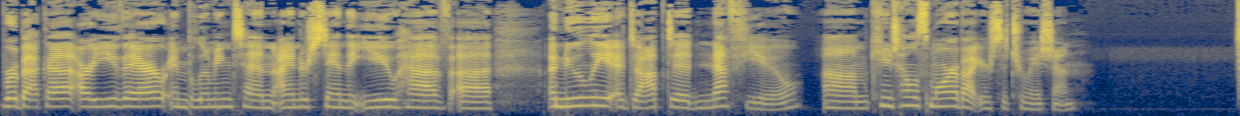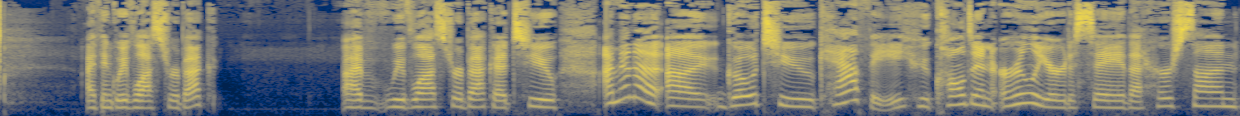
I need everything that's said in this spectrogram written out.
Rebecca, are you there in Bloomington? I understand that you have uh, a newly adopted nephew. Um, can you tell us more about your situation? I think we've lost Rebecca. I've, we've lost Rebecca too. I'm going to uh, go to Kathy, who called in earlier to say that her son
